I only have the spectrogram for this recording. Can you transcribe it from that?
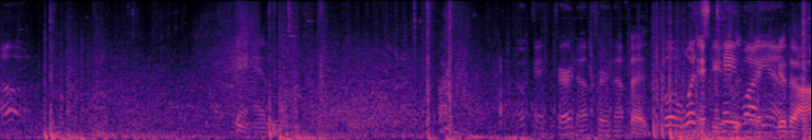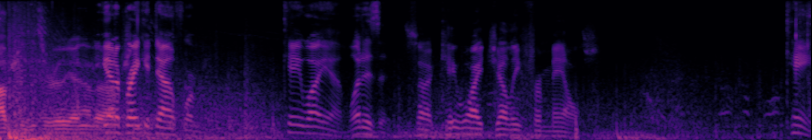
Oh, Can't handle it. okay. Fair enough. Fair enough. But well, what's if you, if KYM? you're the option, is really another You gotta option? break it down for me. KYM. What is it? It's uh, KY jelly for males. Cane.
